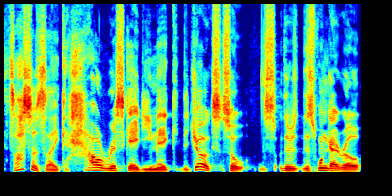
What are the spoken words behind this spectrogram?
It's also it's like how risque do you make the jokes? So, so there's this one guy wrote.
